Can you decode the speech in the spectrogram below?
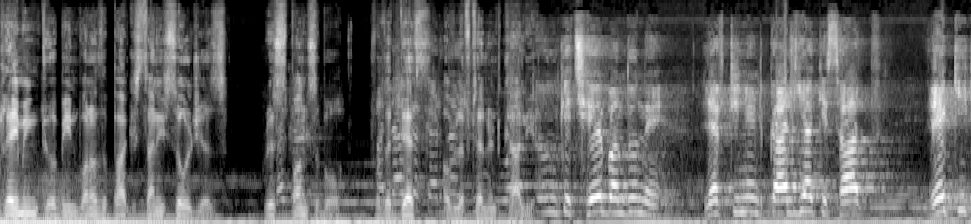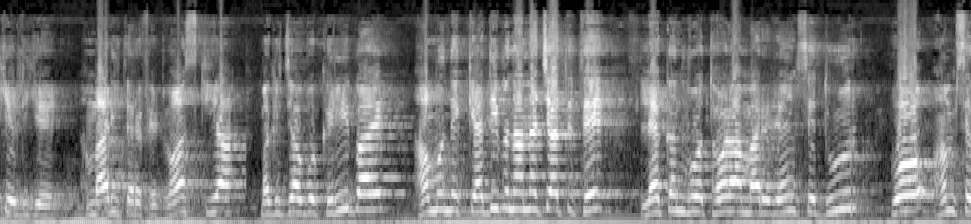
claiming to have been one of the Pakistani soldiers responsible for the death of Lieutenant Kalia. उनके छह बंदों ने लेफ्टिनेंट कालिया के साथ रेकी के लिए हमारी तरफ़ एडवांस किया मगर जब वो करीब आए हम उन्हें कैदी बनाना चाहते थे लेकिन वो थोड़ा हमारे रेंज से दूर वो हमसे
